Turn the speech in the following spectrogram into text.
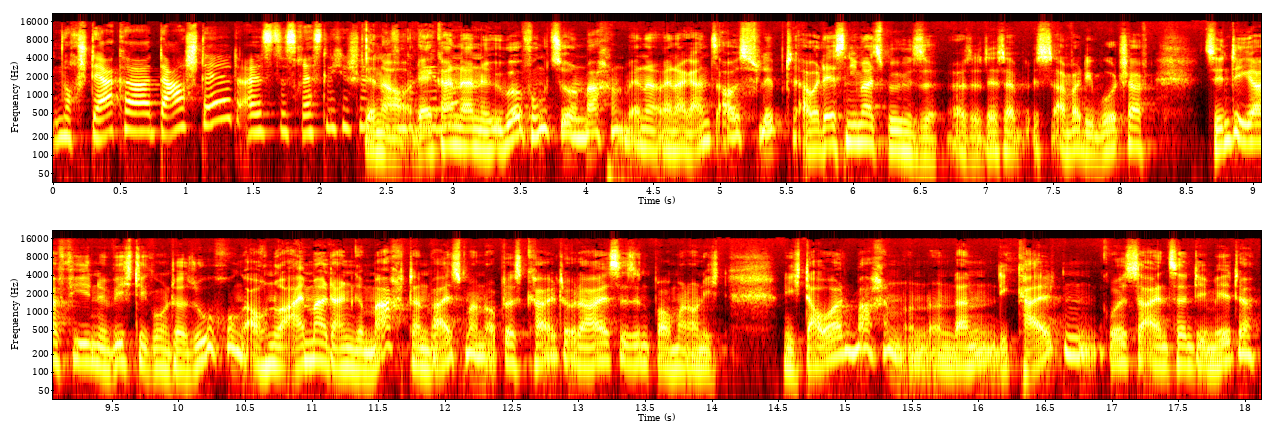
noch stärker darstellt als das restliche Schilddrüsengewebe? Genau, der kann dann eine Überfunktion machen, wenn er, wenn er ganz ausflippt, aber der ist niemals böse. Also deshalb ist einfach die Botschaft, Zintigraphie eine wichtige Untersuchung, auch nur einmal dann gemacht, dann weiß man, ob das kalte oder heiße sind, braucht man auch nicht, nicht dauernd machen und, und dann die kalten, größer ein Zentimeter,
